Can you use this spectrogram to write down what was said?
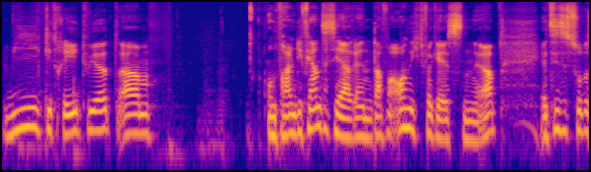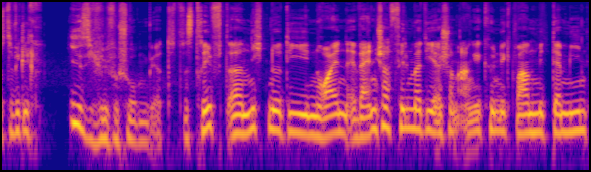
wie gedreht wird. Ähm, und vor allem die Fernsehserien darf man auch nicht vergessen. Ja. Jetzt ist es so, dass da wirklich irrsinnig viel verschoben wird. Das trifft äh, nicht nur die neuen Avenger-Filme, die ja schon angekündigt waren mit Termin,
